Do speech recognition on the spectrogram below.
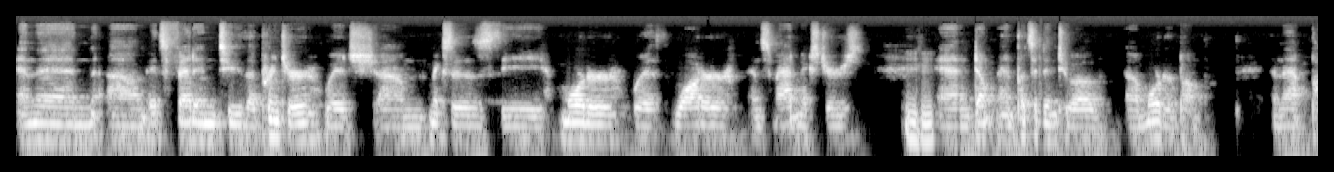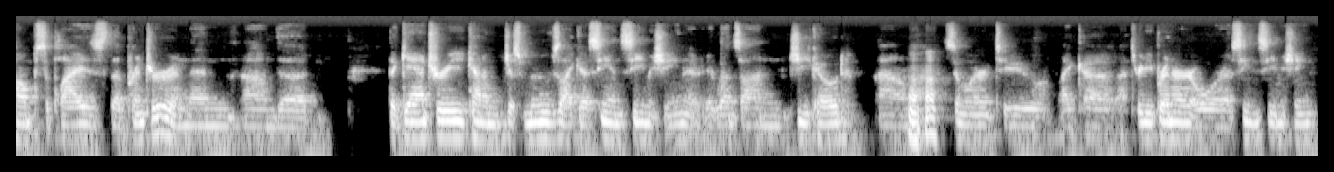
and then um, it's fed into the printer, which um, mixes the mortar with water and some admixtures, mm-hmm. and dump and puts it into a, a, mortar pump, and that pump supplies the printer, and then um, the the gantry kind of just moves like a CNC machine. It, it runs on G code, um, Uh-huh. similar to like a, a 3D printer or a CNC machine,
